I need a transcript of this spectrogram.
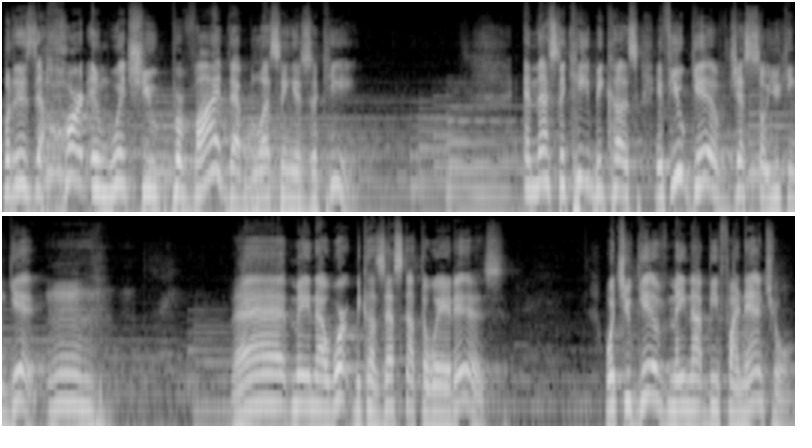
But it is the heart in which you provide that blessing is the key. And that's the key because if you give just so you can get, mm, that may not work because that's not the way it is. What you give may not be financial,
